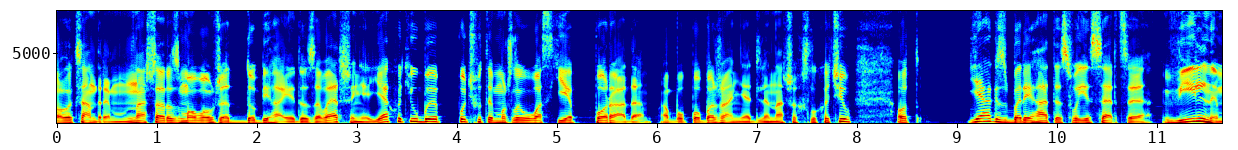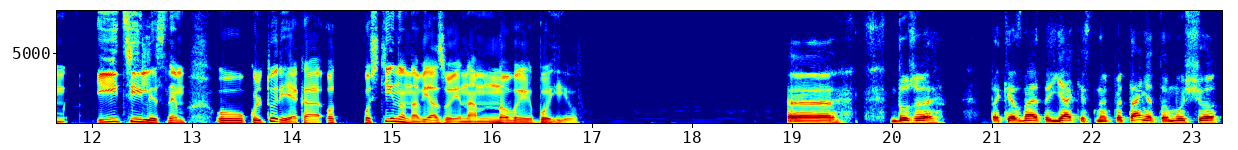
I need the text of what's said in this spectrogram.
Олександре, наша розмова вже добігає до завершення. Я хотів би почути, можливо, у вас є порада або побажання для наших слухачів. От як зберігати своє серце вільним і цілісним у культурі, яка от постійно нав'язує нам нових богів? Е, дуже таке, знаєте, якісне питання, тому що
